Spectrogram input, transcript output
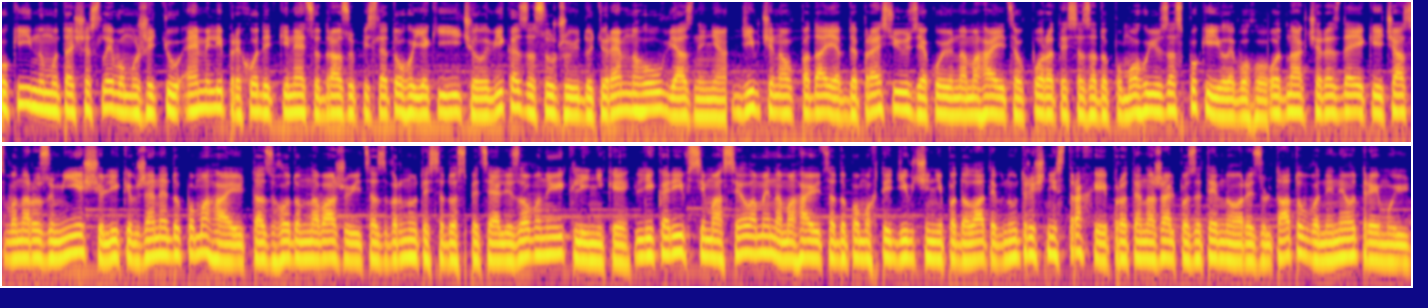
Спокійному та щасливому життю Емілі приходить кінець одразу після того, як її чоловіка засуджують до тюремного ув'язнення. Дівчина впадає в депресію, з якою намагається впоратися за допомогою заспокійливого. Однак через деякий час вона розуміє, що ліки вже не допомагають, та згодом наважується звернутися до спеціалізованої клініки. Лікарі всіма силами намагаються допомогти дівчині подолати внутрішні страхи, проте, на жаль, позитивного результату вони не отримують.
